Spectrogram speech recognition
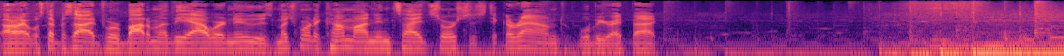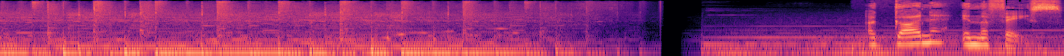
All right, we'll step aside for bottom of the hour news. Much more to come on Inside Sources. Stick around. We'll be right back. A gun in the face.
